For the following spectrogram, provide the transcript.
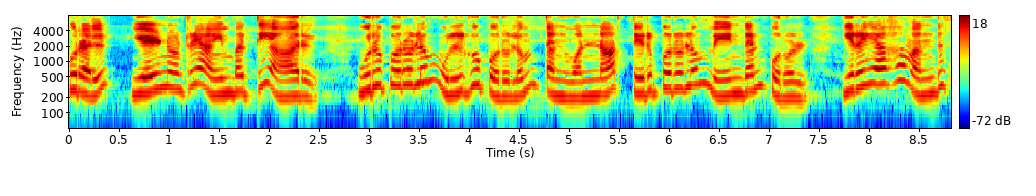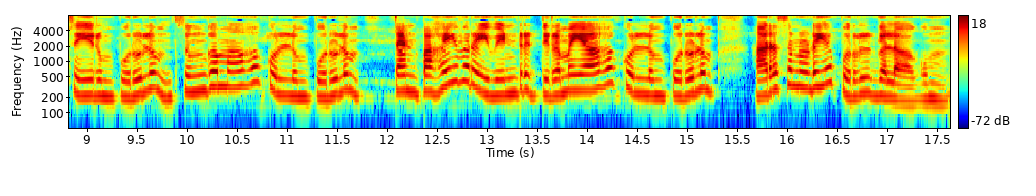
குரல் எழுநூற்றி ஐம்பத்தி ஆறு. உருபொருளும் உல்கு பொருளும் தன் ஒன்னார் தெருப்பொருளும் வேந்தன் பொருள். இறையாக வந்து சேரும் பொருளும் சுங்கமாகக் கொள்ளும் பொருளும் தன் பகைவரை வென்று திறமையாகக் கொள்ளும் பொருளும் அரசனுடைய பொருள்களாகும்.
